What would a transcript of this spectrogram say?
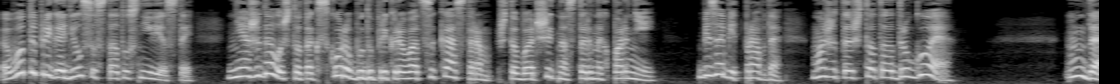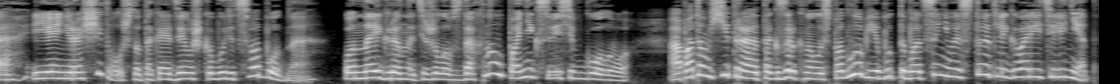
Вот и пригодился статус невесты. Не ожидала, что так скоро буду прикрываться кастером, чтобы отшить настырных парней. Без обид, правда. Может, что-то другое? Да, я и не рассчитывал, что такая девушка будет свободна. Он наигранно тяжело вздохнул, паник свесив голову — а потом хитро так зыркнул из-под лобья, будто бы оценивая, стоит ли говорить или нет.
